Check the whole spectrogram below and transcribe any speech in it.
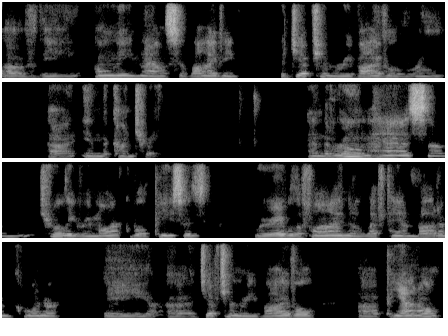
of the only now surviving Egyptian revival room uh, in the country. And the room has some truly remarkable pieces. We were able to find in the left-hand bottom corner a, uh, Egyptian revival uh, piano,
